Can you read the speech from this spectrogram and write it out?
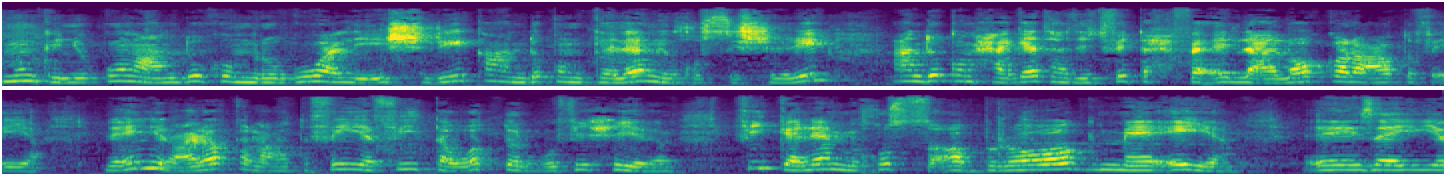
ممكن يكون عندكم رجوع للشريك عندكم كلام يخص الشريك عندكم حاجات هتتفتح في العلاقة العاطفية. لأن العلاقة العاطفية في توتر وفي حيرة. في كلام يخص أبراج مائية زي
